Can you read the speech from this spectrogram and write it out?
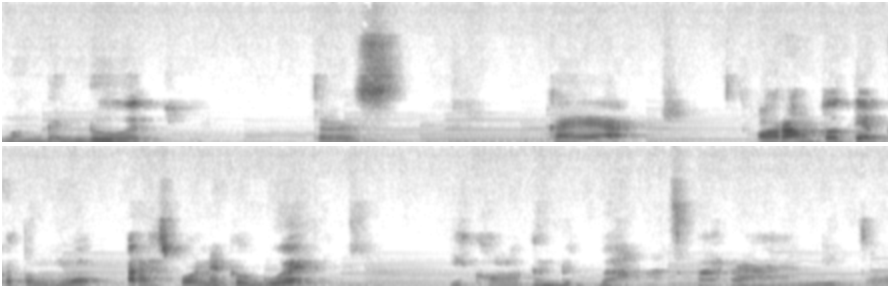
menggendut. Terus kayak orang tuh tiap ketemu responnya ke gue ih kok lo gendut banget sekarang? Gitu.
